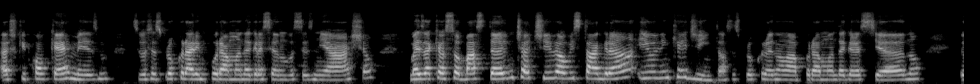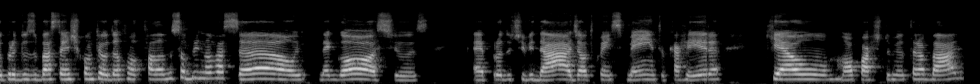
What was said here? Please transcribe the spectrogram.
acho que qualquer mesmo. Se vocês procurarem por Amanda Graciano, vocês me acham. Mas aqui eu sou bastante ativa é o Instagram e o LinkedIn. Então, vocês procurando lá por Amanda Graciano, eu produzo bastante conteúdo falando sobre inovação, negócios, é, produtividade, autoconhecimento, carreira, que é a maior parte do meu trabalho.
